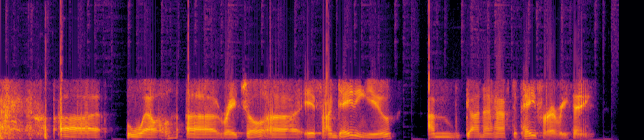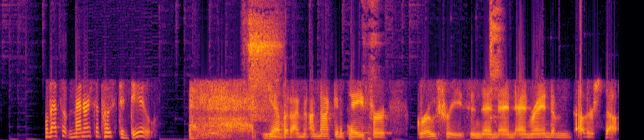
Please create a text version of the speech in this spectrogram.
Uh, well, uh, Rachel, uh, if I'm dating you, I'm gonna have to pay for everything. Well, that's what men are supposed to do. Yeah, but I'm I'm not gonna pay for groceries and and and, and random other stuff.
